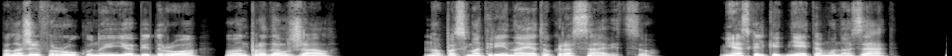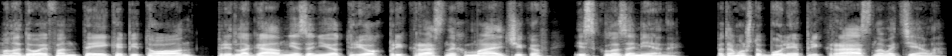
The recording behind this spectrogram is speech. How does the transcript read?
Положив руку на ее бедро, он продолжал. «Но посмотри на эту красавицу. Несколько дней тому назад молодой Фонтей Капитон предлагал мне за нее трех прекрасных мальчиков из Клозамены, потому что более прекрасного тела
